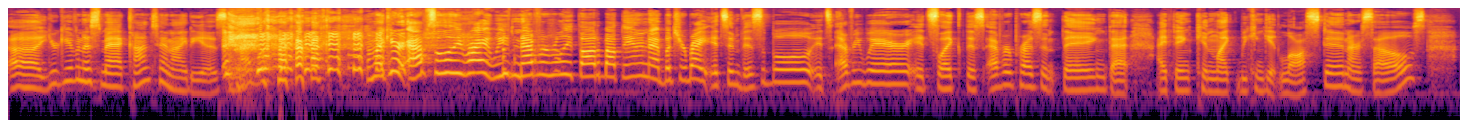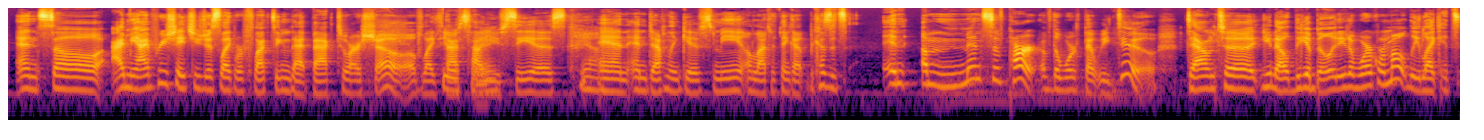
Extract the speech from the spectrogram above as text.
uh, you're giving us mad content ideas. I'm like, you're absolutely right. We've never really thought about the internet, but you're right. It's invisible. It's everywhere. It's like this ever present thing that I think can like we can get lost in ourselves. And so, I mean, I appreciate you just like reflecting that back to our show of like Seriously. that's how you see us, yeah. and and definitely gives me a lot to think of because it's an immense part of the work that we do down to you know the ability to work remotely. Like it's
